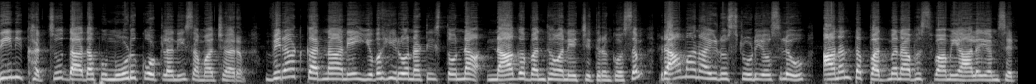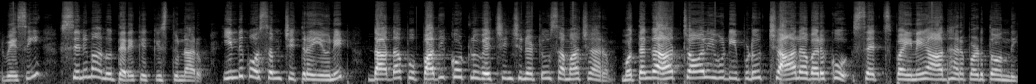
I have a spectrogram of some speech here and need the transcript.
దీని ఖర్చు దాదాపు మూడు కోట్లని సమాచారం. విరాట్ కర్ణ అనే యువ హీరో నటిస్తోన్న నాగబంధం అనే చిత్రం కోసం రామానాయుడు స్టూడియోస్లో అనంత పద్మనాభ స్వామి ఆలయం సెట్ వేసి సినిమాను తెరకెక్కిస్తున్నారు. ఇందుకోసం చిత్ర యూనిట్ దాదాపు పది కోట్లు వెచ్చించినట్లు సమాచారం. మొత్తంగా టాలీవుడ్ ఇప్పుడు చాలా వరకు సెట్స్ పైనే ఆధారపడుతోంది.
